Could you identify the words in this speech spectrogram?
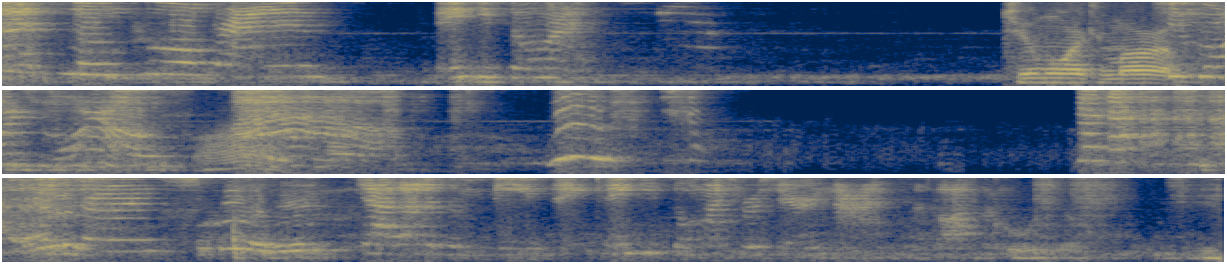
That's so cool, Brian. Thank you so much. Two more tomorrow. Two more tomorrow. Fuck. Wow. Woo! That is cool, dude. yeah, that is amazing. Thank you so much for sharing that. That's awesome. Cool, yeah.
